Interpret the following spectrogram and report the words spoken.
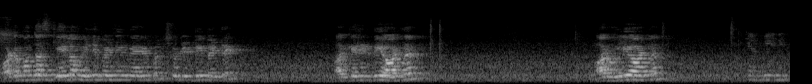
What about the scale of independent variable? Should it be metric? Or can it be ordinal? Or only ordinal? it can be anything.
